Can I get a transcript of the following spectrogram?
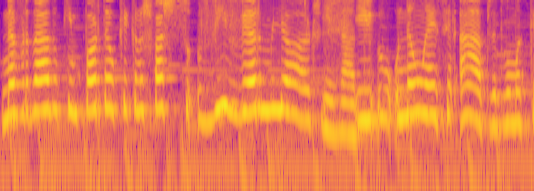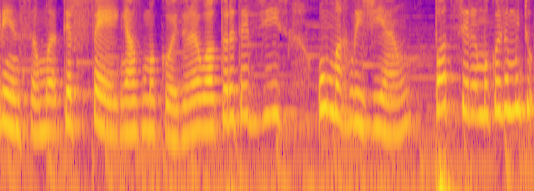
na verdade o que importa é o que é que nos faz viver melhor. Exato. E o, não é ser, ah, por exemplo, uma crença, uma, ter fé em alguma coisa. Não é? O autor até dizia isso. Uma religião pode ser uma coisa muito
